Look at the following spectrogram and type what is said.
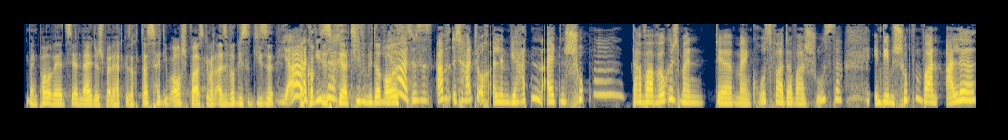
Mein Papa wäre jetzt sehr neidisch, weil er hat gesagt, das hat ihm auch Spaß gemacht. Also wirklich so diese, Ja, da kommt dieser- dieses Kreative wieder raus. Ja, das ist, ich hatte auch alle, wir hatten einen alten Schuppen, da war wirklich mein, der, mein Großvater war Schuster. In dem Schuppen waren alle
